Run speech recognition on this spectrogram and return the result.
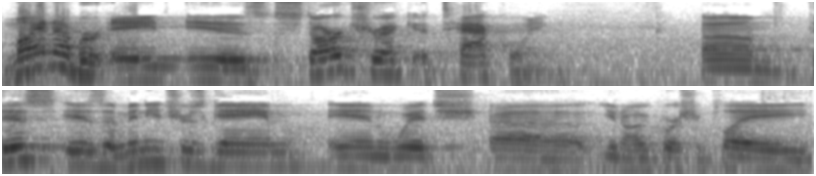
My number eight is Star Trek Attack Wing. Um, this is a miniatures game in which, uh, you know, of course, you play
